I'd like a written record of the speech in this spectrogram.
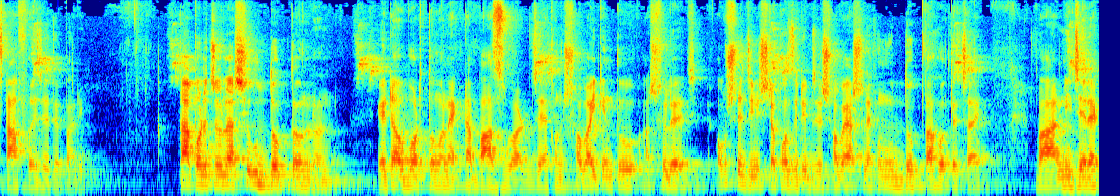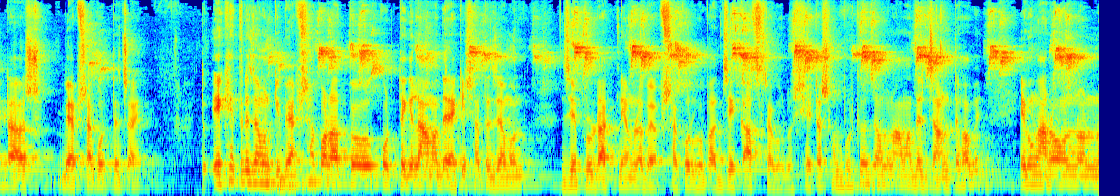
স্টাফ হয়ে যেতে পারি। তারপরে চলে আসে উদ্যোক্তা উন্নয়ন। এটাও বর্তমানে একটা বাজওয়ার্ড যে এখন সবাই কিন্তু আসলে অবশ্যই জিনিসটা পজিটিভ যে সবাই আসলে এখন উদ্যোক্তা হতে চায় বা নিজের একটা ব্যবসা করতে চায়। তো এক্ষেত্রে যেমন কি, ব্যবসা করা তো করতে গেলে আমাদের একই সাথে যেমন যে প্রোডাক্ট নিয়ে আমরা ব্যবসা করব বা যে কাজটা করব সেটা সম্পর্কেও যেমন আমাদের জানতে হবে এবং আরও অন্য অন্য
